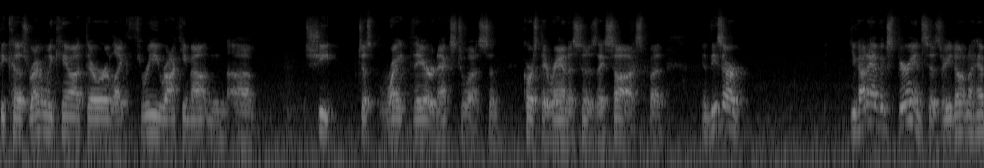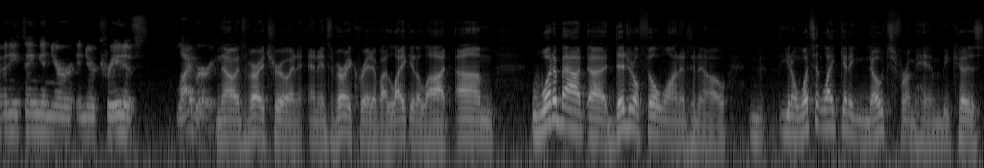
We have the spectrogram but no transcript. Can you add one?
because right when we came out, there were like three Rocky Mountain uh, sheep just right there next to us, and of course they ran as soon as they saw us. But these are you got to have experiences, or you don't have anything in your in your creative library. No, it's very true, and, and it's very creative. I like it a lot. Um, what about uh, Digital Phil wanted to know, you know, what's it like getting notes from him? Because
